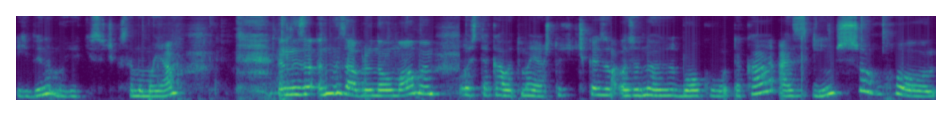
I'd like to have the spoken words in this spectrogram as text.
єдина моя кісточка, саме моя. Не, не забрана у мами. Ось така от моя штучечка. З одного боку така, а з іншого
